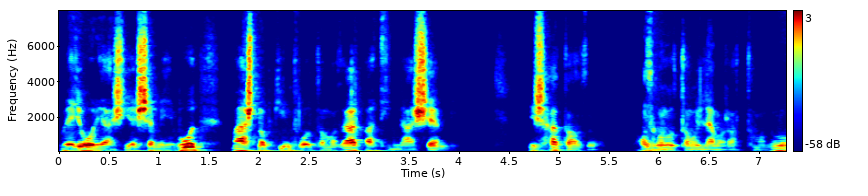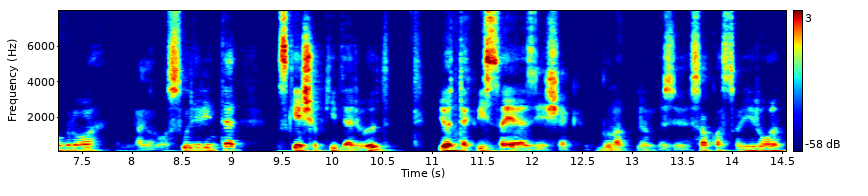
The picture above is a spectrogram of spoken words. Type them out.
ami egy óriási esemény volt. Másnap kint voltam az Árpád semmi. És hát az, azt gondoltam, hogy lemaradtam a dologról, ami nagyon rosszul érintett. Az később kiderült, jöttek visszajelzések Duna különböző szakaszairól,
